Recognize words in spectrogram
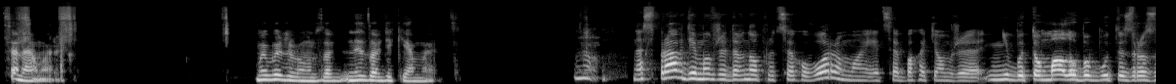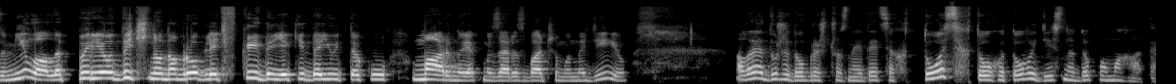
Це не Америка. Ми виживемо не завдяки Америці. Ну, насправді ми вже давно про це говоримо, і це багатьом вже нібито мало би бути зрозуміло, але періодично нам роблять вкиди, які дають таку марну, як ми зараз бачимо, надію. Але дуже добре, що знайдеться хтось, хто готовий дійсно допомагати.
